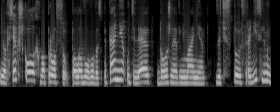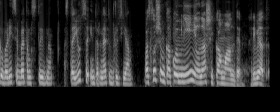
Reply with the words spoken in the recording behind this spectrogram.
Не во всех школах вопросу полового воспитания уделяют должное внимание. Зачастую с родителями говорить об этом стыдно. Остаются интернет и друзья. Послушаем, какое мнение у нашей команды. Ребят,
